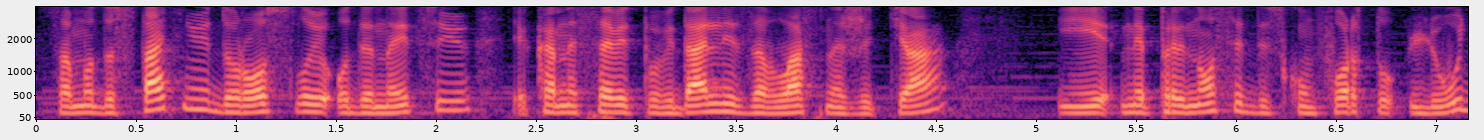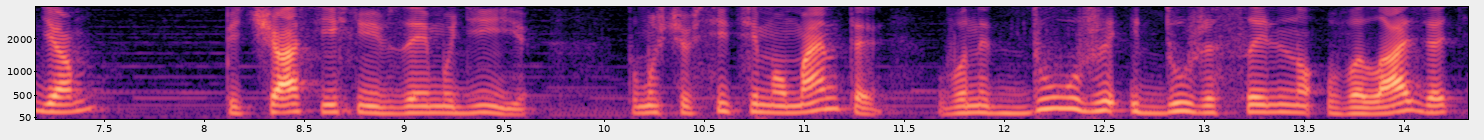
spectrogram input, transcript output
самодостатньою дорослою одиницею, яка несе відповідальність за власне життя і не приносить дискомфорту людям під час їхньої взаємодії. Тому що всі ці моменти вони дуже і дуже сильно вилазять,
